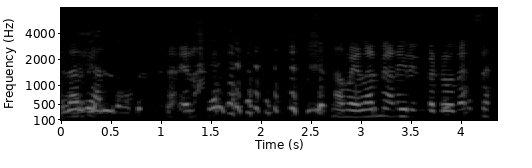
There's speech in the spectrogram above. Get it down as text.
எல்லாருமே நாம எல்லாருமே அனுகிரகம் பெற்றவன் தான் சார்.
